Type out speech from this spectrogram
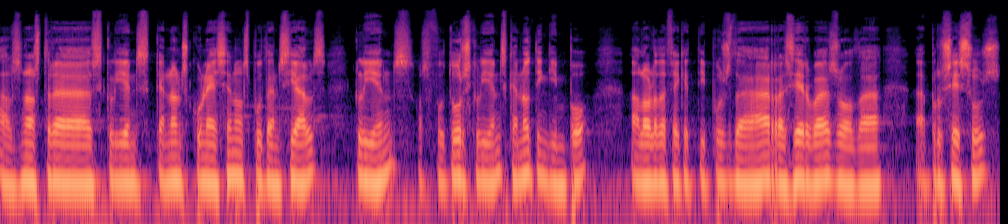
els nostres clients que no ens coneixen, els potencials clients, els futurs clients, que no tinguin por a l'hora de fer aquest tipus de reserves o de eh, processos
